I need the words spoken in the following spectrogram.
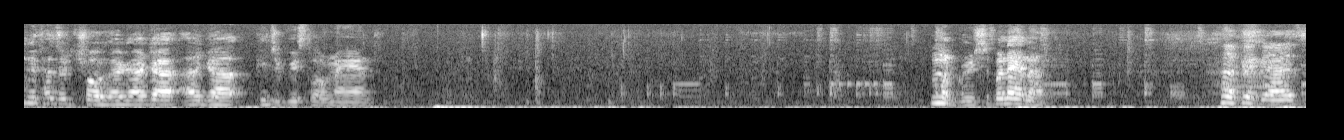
I'm if has a choice. I, I got I got pizza grease all in my hand. I'm gonna grease a banana. okay, guys.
